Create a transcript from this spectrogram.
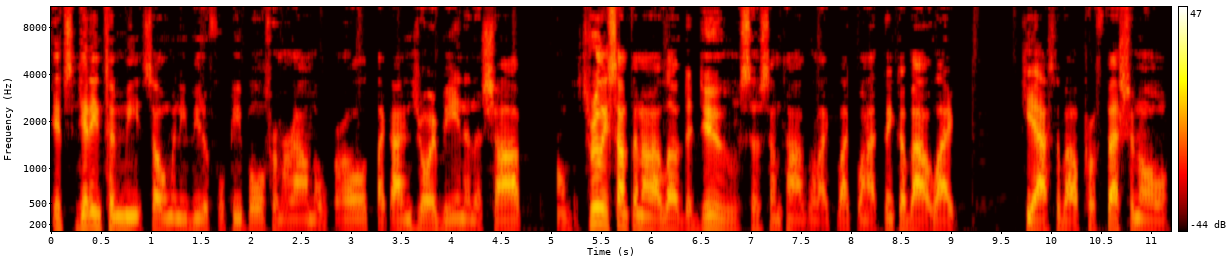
it's getting to meet so many beautiful people from around the world. Like I enjoy being in the shop. Um, it's really something that I love to do. So sometimes, like like when I think about like he asked about professional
